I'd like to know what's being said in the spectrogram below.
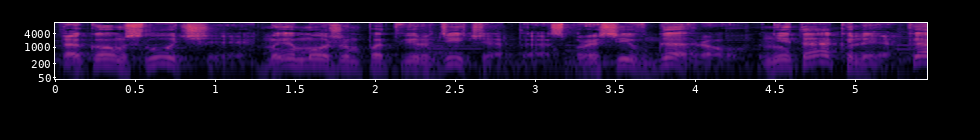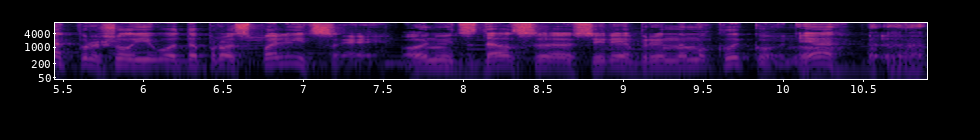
В таком случае мы можем подтвердить это, спросив Гарроу, не так ли? Как прошел его допрос с полицией? Он ведь сдался серебряному клыку, не? Э,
